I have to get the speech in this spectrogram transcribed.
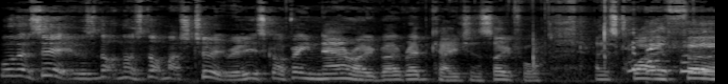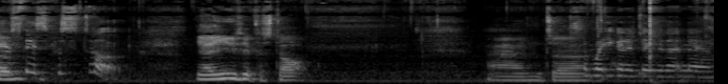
Well, that's it. There's not, there's not much to it really. It's got a very narrow rib cage and so forth, and it's Do quite people firm. use this for stock? Yeah, you use it for stock. And uh, So what are you going to do with that now?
